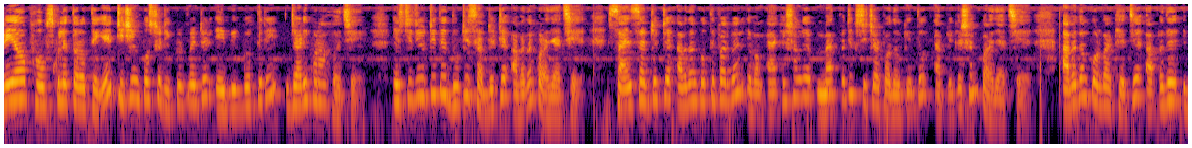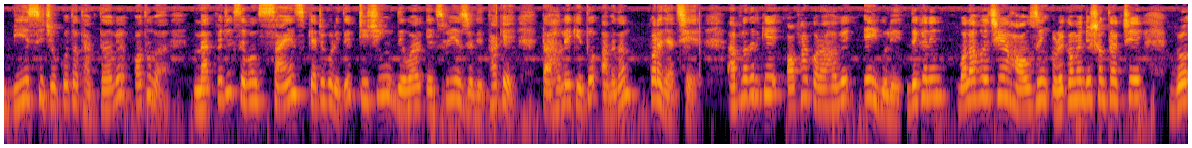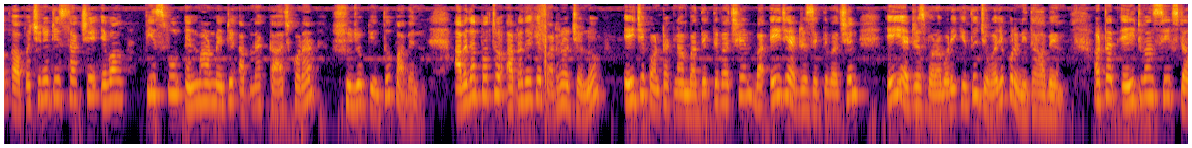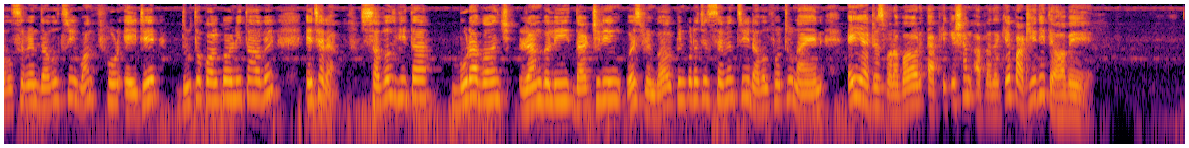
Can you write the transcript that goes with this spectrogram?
রে of hope স্কুলের তরফ থেকে টিচিং পোস্টে রিক্রুটমেন্টের এই বিজ্ঞপ্তিটি জারি করা হয়েছে। ইনস্টিটিউটটিতে দুটি সাবজেক্টে আবেদন করা যাচ্ছে। সায়েন্স সাবজেক্টে আবেদন করতে পারবেন এবং একই সঙ্গে ম্যাথমেটিক্স টিচার পদেও কিন্তু অ্যাপ্লিকেশন করা যাচ্ছে। আবেদন করবার ক্ষেত্রে আপনাদের বিএসসি যোগ্যতা থাকতে হবে অথবা ম্যাথমেটিক্স এবং সায়েন্স ক্যাটাগরিতে টিচিং দেওয়ার এক্সপিরিয়েন্স যদি থাকে, তাহলে কিন্তু আবেদন করা যাচ্ছে। আপনাদেরকে অফার করা হবে এইগুলি। দেখে নিন, বলা হয়েছে হাউজিং রেকমেন্ডেশন থাকছে গ্রোথ অপরচুনিটিস থাকছে এবং পিসফুল এনভায়রনমেন্টে আপনারা কাজ করার সুযোগ কিন্তু পাবেন। আবেদনপত্র আপনাদেরকে পাঠানোর জন্য এই যে কন্ট্যাক্ট নাম্বার দেখতে পাচ্ছেন বা এই যে অ্যাড্রেস দেখতে পাচ্ছেন, এই অ্যাড্রেস বরাবরই কিন্তু যোগাযোগ করে নিতে হবে। অর্থাৎ eight one six double seven double three one four এইটে দ্রুত কল করে নিতে হবে। এছাড়া সবল ভিতা বুড়াগঞ্জ, রাঙ্গলি, দার্জিলিং ওয়েস্ট বেঙ্গল পিনকোড হচ্ছে seven three double four two nine এই অ্যাড্রেস বরাবর অ্যাপ্লিকেশন আপনাদেরকে পাঠিয়ে দিতে হবে।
